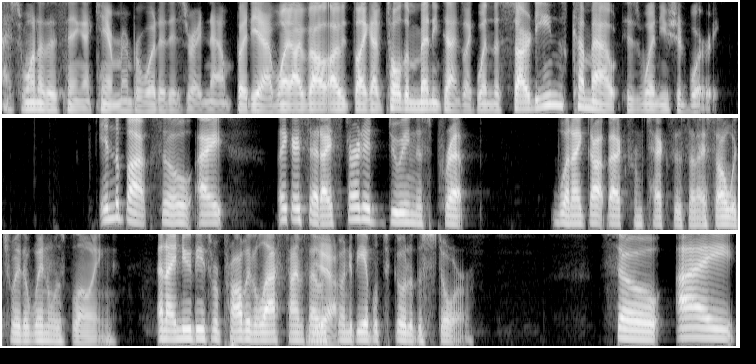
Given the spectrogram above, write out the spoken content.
there's one other thing I can't remember what it is right now. But yeah, when I've I like I've told them many times, like when the sardines come out is when you should worry. in the box. So I, like I said, I started doing this prep when I got back from Texas and I saw which way the wind was blowing. And I knew these were probably the last times I Yeah. was going to be able to go to the store. So I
